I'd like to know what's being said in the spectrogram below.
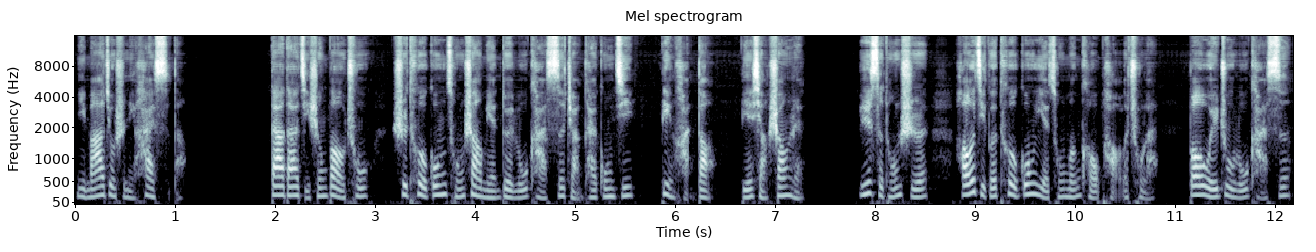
你妈就是你害死的。”哒哒几声爆出，是特工从上面对卢卡斯展开攻击，并喊道：“别想伤人。”与此同时，好几个特工也从门口跑了出来，包围住卢卡斯。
